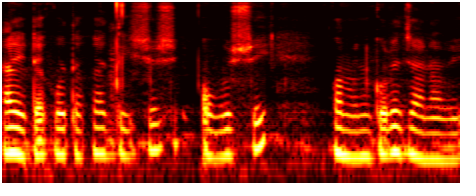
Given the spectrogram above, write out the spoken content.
আর এটা কোথাকার দৃশ্য অবশ্যই কমেন্ট করে জানাবে।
